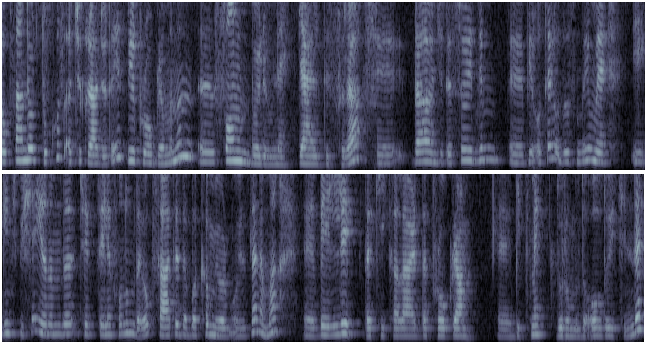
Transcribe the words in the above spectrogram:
...94.9 Açık Radyo'dayız. Bir programının e, son bölümüne geldi sıra. E, Daha önce de söyledim e, bir otel odasındayım ve ilginç bir şey yanımda cep telefonum da yok. Saate de bakamıyorum o yüzden ama belli dakikalarda program bitmek durumunda olduğu için de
